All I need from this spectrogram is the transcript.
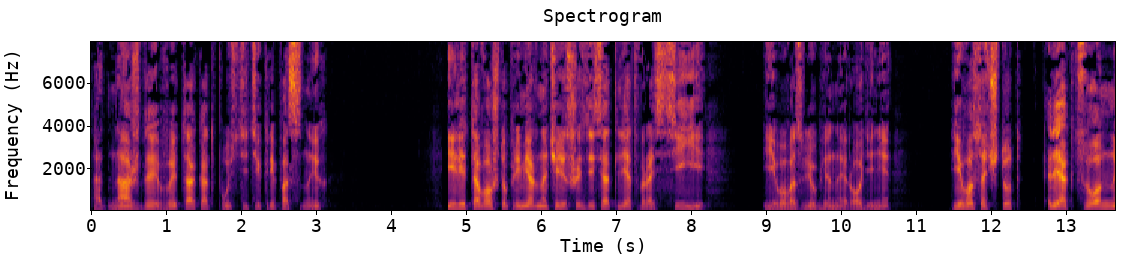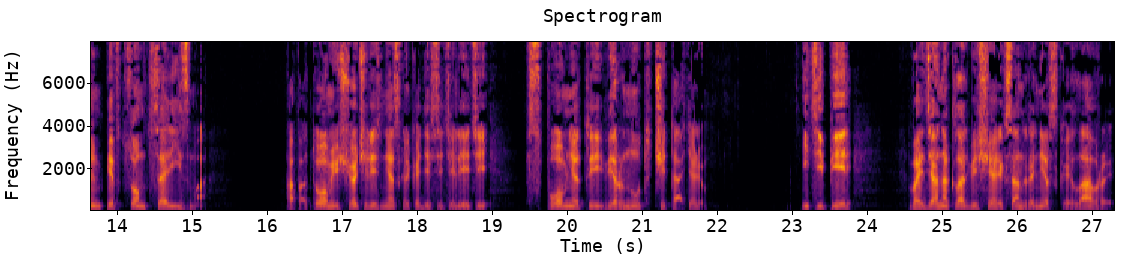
«Однажды вы так отпустите крепостных». Или того, что примерно через 60 лет в России, его возлюбленной родине, его сочтут реакционным певцом царизма, а потом еще через несколько десятилетий вспомнят и вернут читателю. И теперь, войдя на кладбище Александра Невской лавры,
